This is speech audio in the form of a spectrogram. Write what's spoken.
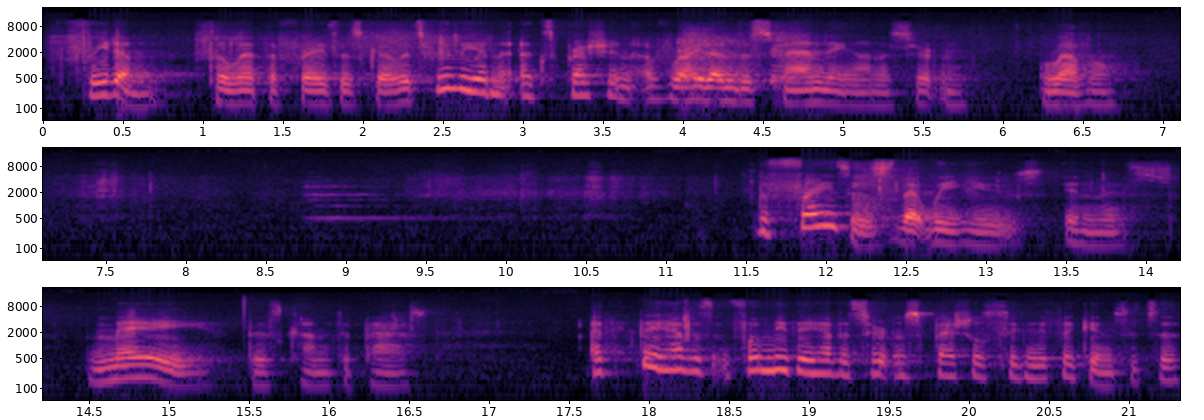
freedom to let the phrases go. It's really an expression of right understanding on a certain level. The phrases that we use in this, may this come to pass, I think they have, a, for me, they have a certain special significance. It's a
